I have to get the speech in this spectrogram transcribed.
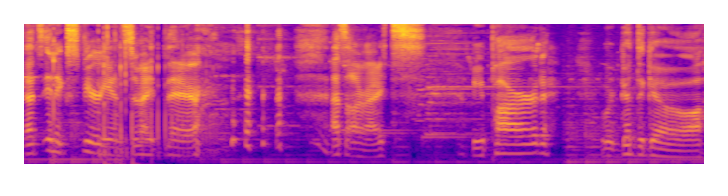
That's inexperience right there. That's alright. We parred. We're good to go.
